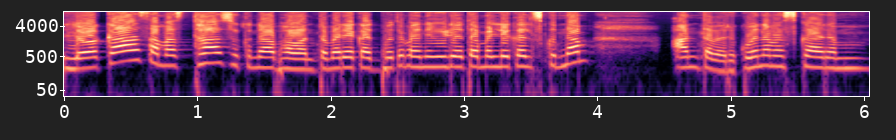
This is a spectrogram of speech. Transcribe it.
లోకా సమస్త సుఖనా భవంతు. మరి ఒక అద్భుతమైన వీడియోతో మళ్ళీ కలుసుకుందాం. అంతవరకు నమస్కారం.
